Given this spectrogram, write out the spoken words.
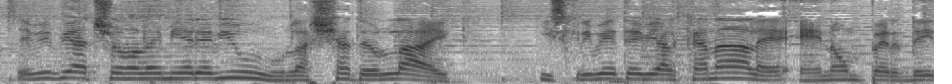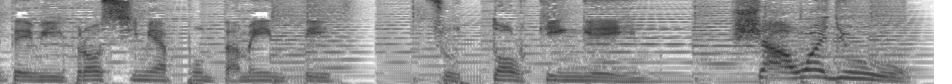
Se vi piacciono le mie review, lasciate un like, iscrivetevi al canale e non perdetevi i prossimi appuntamenti su Talking Game. Ciao a you!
